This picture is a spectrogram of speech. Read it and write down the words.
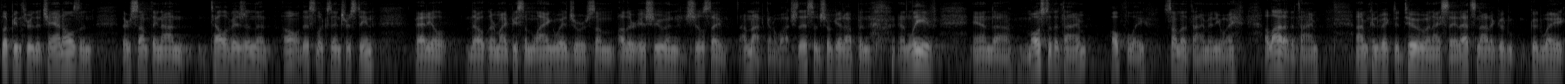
flipping through the channels and there's something on television that, oh, this looks interesting, Patty will there might be some language or some other issue, and she'll say, I'm not going to watch this, and she'll get up and, and leave. And uh, most of the time, hopefully, some of the time anyway, a lot of the time, I'm convicted too, and I say that's not a good good way,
